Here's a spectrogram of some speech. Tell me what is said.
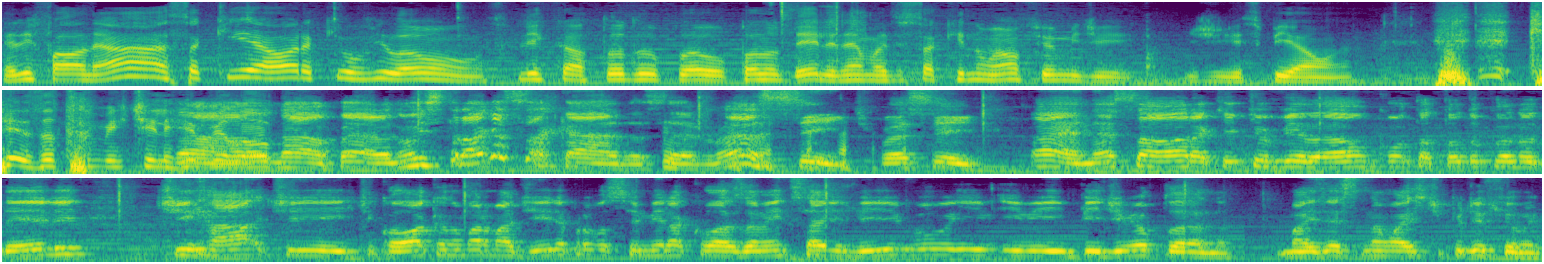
ele fala, né? Ah, essa aqui é a hora que o vilão explica todo o plano dele, né? Mas isso aqui não é um filme de, de espião, né? Que exatamente ele revelou. Não, não, pera, não estraga a sacada, sério. Não é assim, tipo assim. Ah, é nessa hora aqui que o vilão conta todo o plano dele, te, te, te coloca numa armadilha pra você miraculosamente sair vivo e, e impedir meu plano. Mas esse não é esse tipo de filme.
